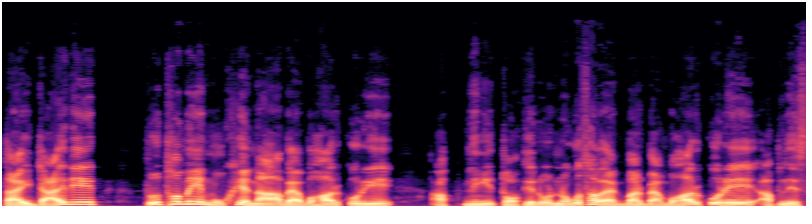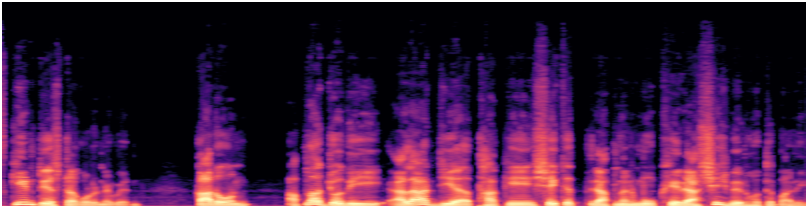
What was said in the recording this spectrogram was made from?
তাই ডাইরেক্ট প্রথমে মুখে না ব্যবহার করে আপনি ত্বকের অন্য কোথাও একবার ব্যবহার করে আপনি স্কিন টেস্টটা করে নেবেন। কারণ আপনার যদি অ্যালার্জি থাকে, সেক্ষেত্রে আপনার মুখে র্যাশেস বের হতে পারে।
